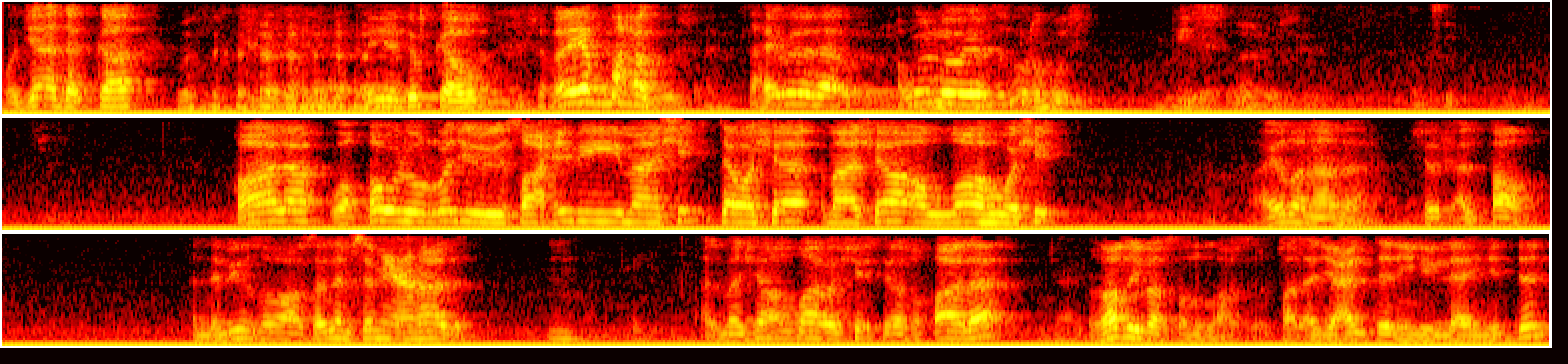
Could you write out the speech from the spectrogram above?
وجاء دكاك هي دكة فيفضحك صحيح ولا لا؟ قول له يا بيس قال وقول الرجل لصاحبه ما شئت وشاء ما شاء الله وشئت. أيضا هذا شرك ألفاظ. النبي صلى الله عليه وسلم سمع هذا. قال ما شاء الله وشئت. قال غضب صلى الله عليه وسلم. قال أجعلتني لله ندا؟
